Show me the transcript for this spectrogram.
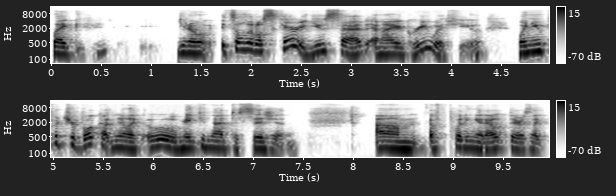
Like, mm-hmm. you know, it's a little scary. You said, and I agree with you, when you put your book out and you're like, oh, making that decision um, of putting it out there is like,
